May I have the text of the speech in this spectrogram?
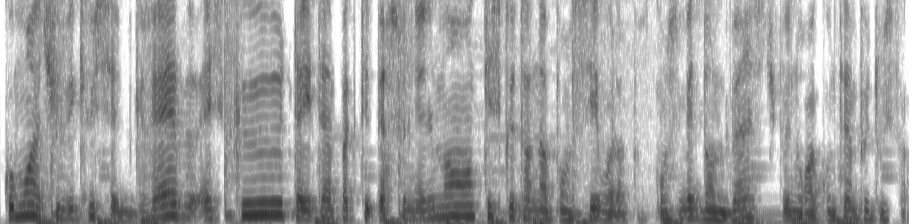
Comment as-tu vécu cette grève? Est-ce que tu as été impacté personnellement? Qu'est-ce que tu en as pensé? Voilà, pour qu'on se mette dans le bain, si tu peux nous raconter un peu tout ça.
